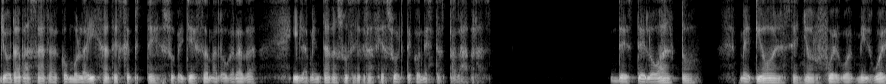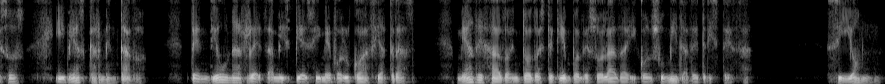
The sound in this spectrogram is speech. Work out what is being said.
Lloraba Sara como la hija de Jepté su belleza malograda y lamentaba su desgracia suerte con estas palabras. Desde lo alto metió el Señor fuego en mis huesos y me ha escarmentado. Tendió una red a mis pies y me volcó hacia atrás. Me ha dejado en todo este tiempo desolada y consumida de tristeza. Sión,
